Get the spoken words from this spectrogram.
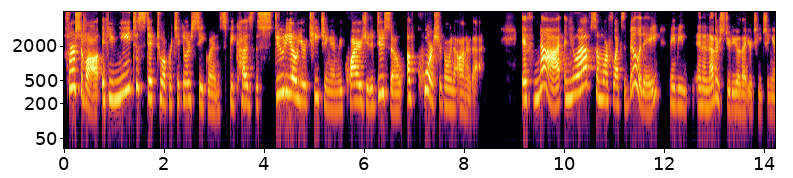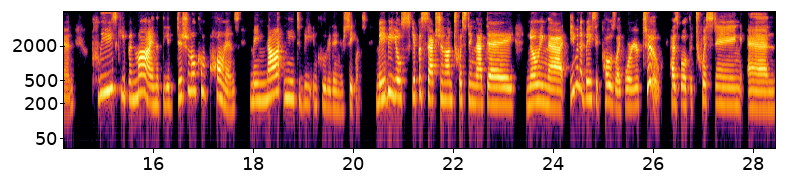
First of all, if you need to stick to a particular sequence because the studio you're teaching in requires you to do so, of course you're going to honor that. If not, and you have some more flexibility, maybe in another studio that you're teaching in, please keep in mind that the additional components may not need to be included in your sequence. Maybe you'll skip a section on twisting that day, knowing that even a basic pose like Warrior Two has both a twisting and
